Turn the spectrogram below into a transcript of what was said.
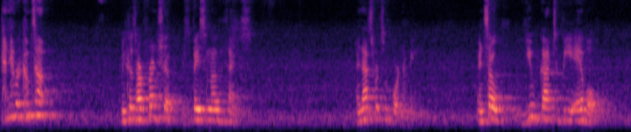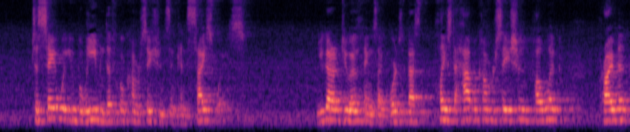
That never comes up because our friendship is based on other things. And that's what's important to me. And so you've got to be able to say what you believe in difficult conversations in concise ways. You got to do other things like where's the best place to have a conversation, public, private?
